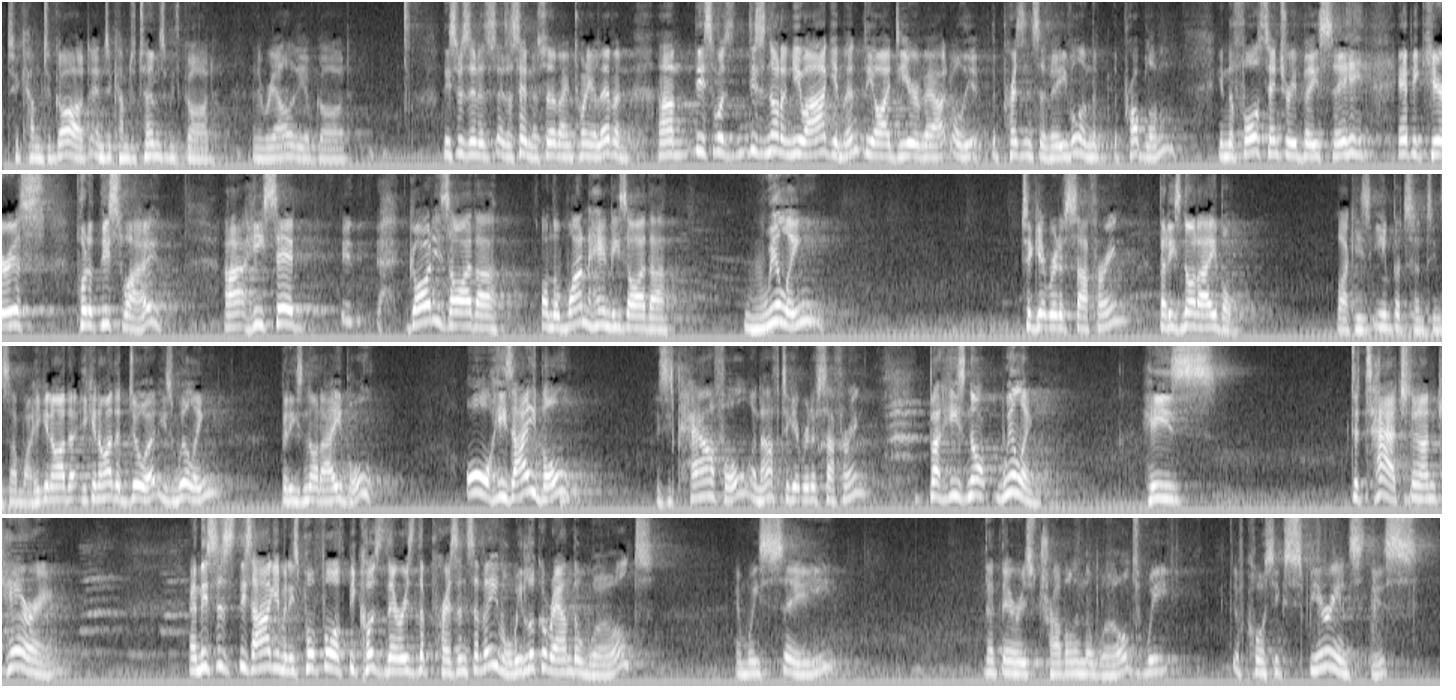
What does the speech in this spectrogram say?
to come to God and to come to terms with God and the reality of God. This was, in a, as I said, in a survey in 2011. Um, this, was, this is not a new argument, the idea about or the, the presence of evil and the, the problem. In the 4th century BC, Epicurus put it this way uh, he said, God is either, on the one hand, he's either willing to get rid of suffering, but he's not able. Like he's impotent in some way. He can either, he can either do it, he's willing, but he's not able, or he's able, he's powerful enough to get rid of suffering, but he's not willing. He's detached and uncaring. And this, is, this argument is put forth because there is the presence of evil. We look around the world and we see that there is trouble in the world. We, of course, experience this.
